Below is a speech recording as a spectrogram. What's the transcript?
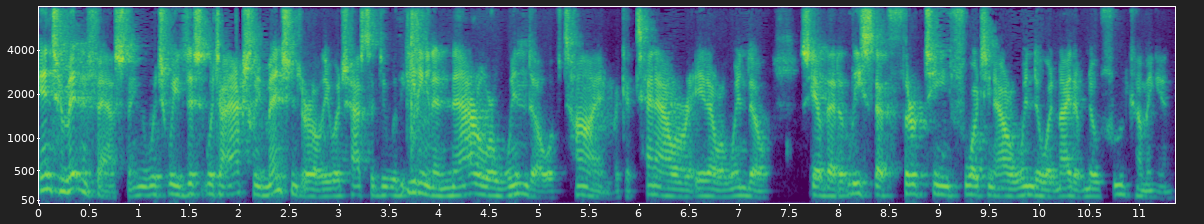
intermittent fasting which we just which i actually mentioned earlier which has to do with eating in a narrower window of time like a 10 hour or 8 hour window. So you have that at least that 13 14 hour window at night of no food coming in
